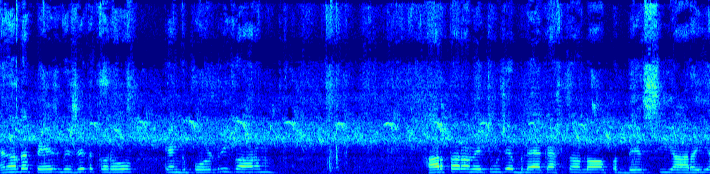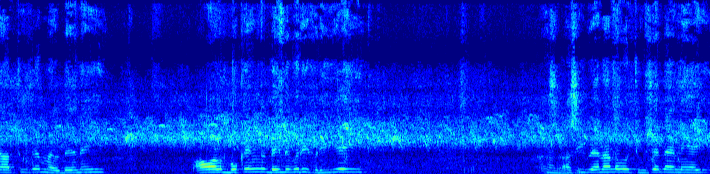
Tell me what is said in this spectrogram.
ਇਹਨਾਂ ਦਾ ਪੇਜ ਵਿਜ਼ਿਟ ਕਰੋ, ਕਿੰਗ ਪੋਲਟਰੀ ਫਾਰਮ। ਹਰ ਤਰ੍ਹਾਂ ਦੇ ਚੂਚੇ black australorp desi R I R ਚੂਚੇ ਮਿਲਦੇ ਨੇ ਜੀ। ਆਲ ਬੁਕਿੰਗ ਡਿਲੀਵਰੀ ਫ੍ਰੀ ਹੈ ਜੀ। ਅਸੀਂ ਵੀ ਇਹਨਾਂ ਚੂਚੇ ਲੈਣੇ ਆ ਜੀ।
